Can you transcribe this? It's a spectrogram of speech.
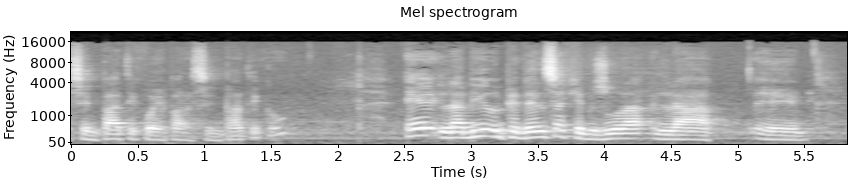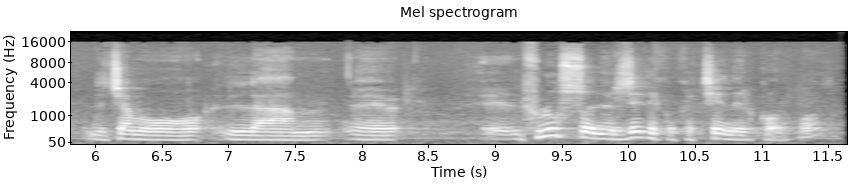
simpatico e parasimpatico, e la bioimpedenza che misura la, eh, diciamo, la, eh, il flusso energetico che c'è nel corpo.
